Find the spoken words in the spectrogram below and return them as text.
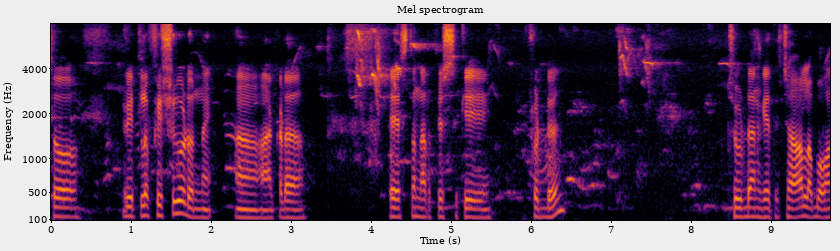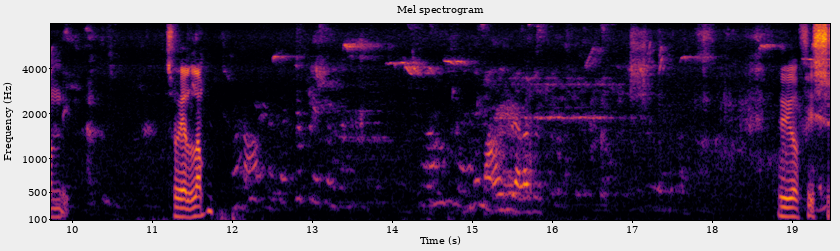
సో వీటిలో ఫిష్ కూడా ఉన్నాయి. అక్కడ వేస్తున్నారు ఫిష్కి ఫుడ్. చూడ్డానికి అయితే చాలా బాగుంది. సో వెళ్దాం. ఇదిగో ఫిష్.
